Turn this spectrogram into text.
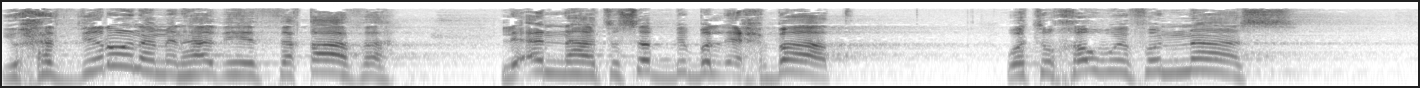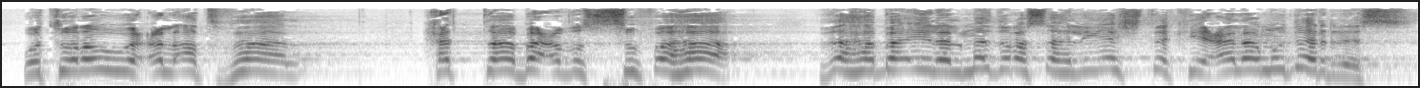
يحذرون من هذه الثقافة لأنها تسبب الإحباط وتخوف الناس وتروع الأطفال. حتى بعض السفهاء ذهب إلى المدرسة ليشتكي على مدرس.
